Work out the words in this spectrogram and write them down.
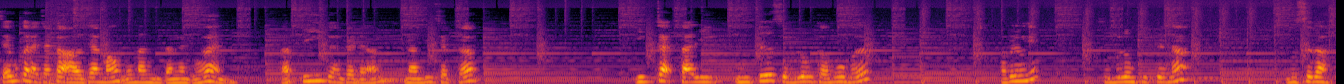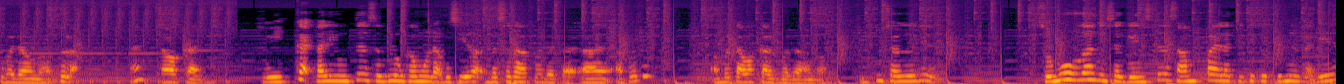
Saya bukan nak cakap aljan maut memang di tangan Tuhan. Tapi kadang-kadang Nabi cakap ikat tali unta sebelum kamu ber apa namanya? Sebelum kita nak berserah kepada Allah. Betul tak? Eh? Tawakal ikat tali unta sebelum kamu nak berserah, berserah kepada uh, apa tu uh, bertawakal kepada Allah itu cara dia semua orang is a gangster sampailah kita kena kat dia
